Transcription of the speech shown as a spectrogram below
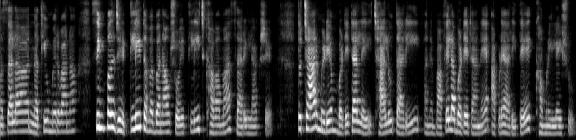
મસાલા નથી ઉમેરવાના. સિમ્પલ જેટલી તમે બનાવશો એટલી જ ખાવામાં સારી લાગશે. તો ચાર મીડિયમ બટેટા લઈ છાલ ઉતારી અને બાફેલા બટેટાને આપણે આ રીતે ખમણી લઈશું.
